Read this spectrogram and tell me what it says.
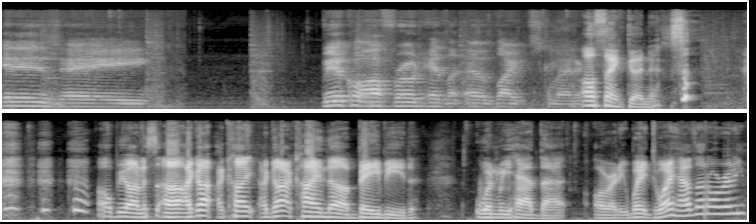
It is a vehicle off-road headlight uh, light schematic. Oh, thank goodness. I'll be honest. Uh, I got I kind I got kind of babied when we had that already. Wait, do I have that already?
